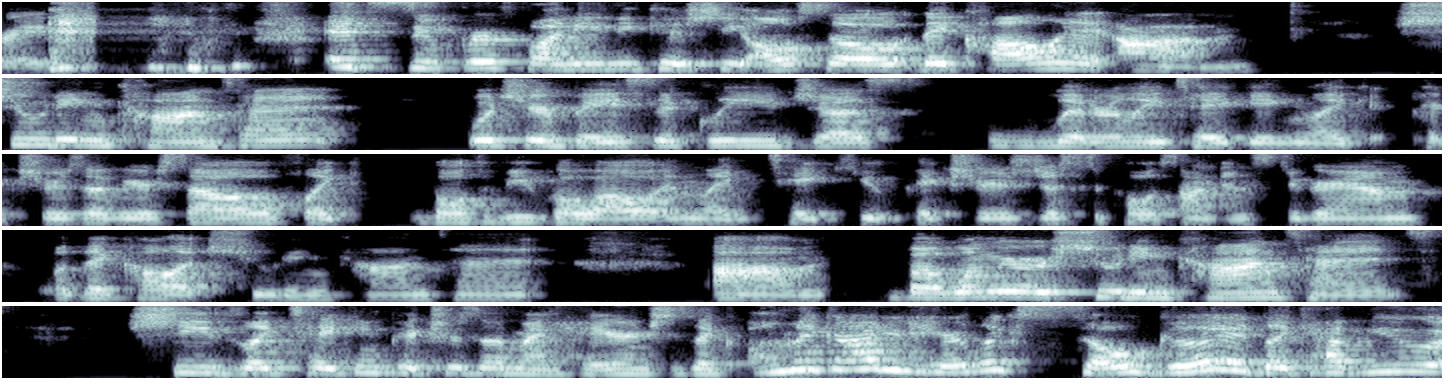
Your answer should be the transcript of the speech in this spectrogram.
Right. it's super funny because she also, they call it um, shooting content, which you're basically just literally taking like pictures of yourself like both of you go out and like take cute pictures just to post on Instagram, but they call it shooting content. Um, but when we were shooting content, she's like taking pictures of my hair and she's like, "Oh my god, your hair looks so good. Like have you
